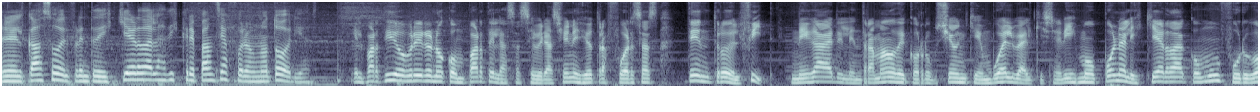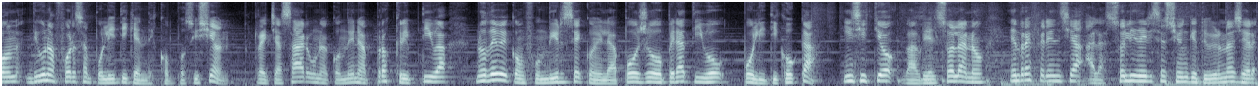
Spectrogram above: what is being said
En el caso del Frente de Izquierda, las discrepancias fueron notorias. El Partido Obrero no comparte las aseveraciones de otras fuerzas dentro del FIT. Negar el entramado de corrupción que envuelve al kirchnerismo pone a la izquierda como un furgón de una fuerza política en descomposición. Rechazar una condena proscriptiva no debe confundirse con el apoyo operativo político K, insistió Gabriel Solano en referencia a la solidarización que tuvieron ayer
